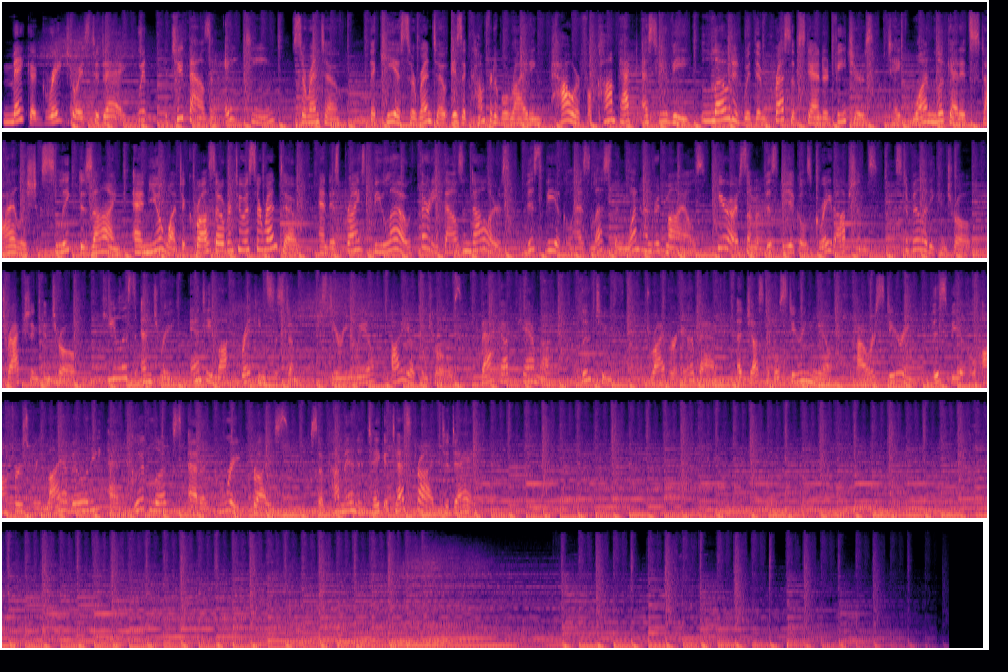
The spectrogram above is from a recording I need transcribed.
Make a great choice today with the 2018 Sorento. The Kia Sorento is a comfortable riding, powerful compact SUV loaded with impressive standard features. Take one look at its stylish, sleek design and you'll want to cross over to a Sorento and is priced below $30,000. This vehicle has less than 100 miles. Here are some of this vehicle's great options. Stability control, traction control, keyless entry, anti-lock braking system, steering wheel, audio controls, backup camera, Bluetooth, driver airbag, adjustable steering wheel, power steering. This vehicle offers reliability and good looks at a great price. So come in and take a test drive today.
